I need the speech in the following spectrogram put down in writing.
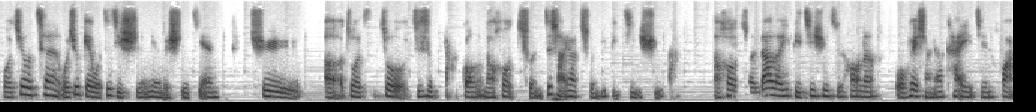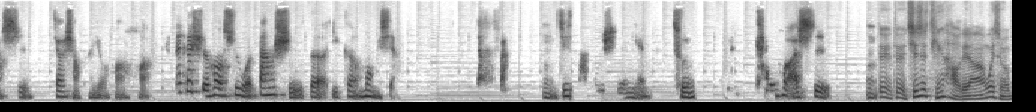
我就趁我就给我自己十年的时间去呃做做就是打工，然后存至少要存一笔积蓄吧。然后存到了一笔积蓄之后呢，我会想要开一间画室，教小朋友画画。那个时候是我当时的一个梦想想法，嗯，就是打工十年，存开画室，嗯，对对，其实挺好的呀。为什么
